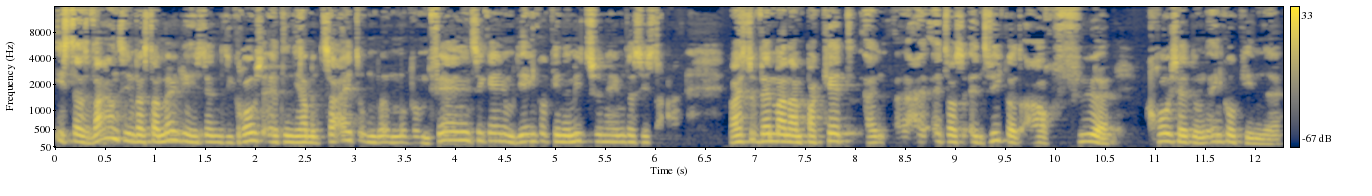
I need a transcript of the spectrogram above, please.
ist das Wahnsinn, was da möglich ist. Denn die Großeltern, die haben Zeit, um, um, um Ferien zu gehen, um die Enkelkinder mitzunehmen. Das ist, weißt du, wenn man ein Paket, ein, etwas entwickelt, auch für Großeltern und Enkelkinder,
